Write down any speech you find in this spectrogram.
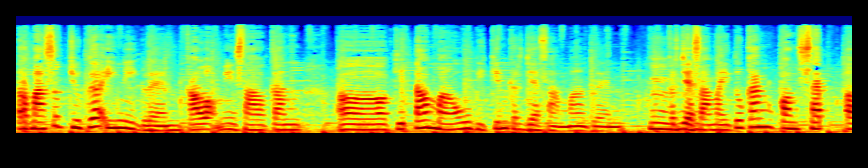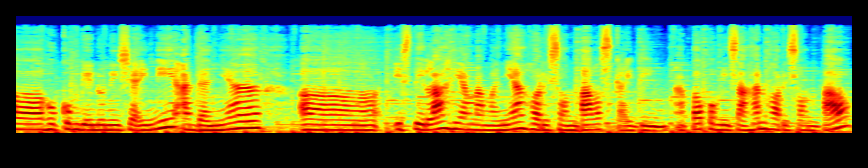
Termasuk juga ini Glenn, kalau misalkan eh, kita mau bikin kerjasama Glenn, Hmm. kerjasama itu kan konsep eh, hukum di Indonesia ini adanya eh, istilah yang namanya horizontal skiding atau pemisahan horizontal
